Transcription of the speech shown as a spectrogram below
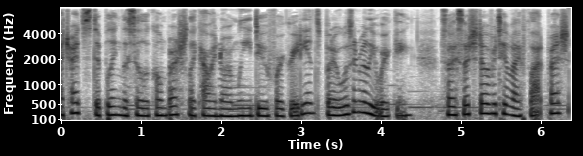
I tried stippling the silicone brush like how I normally do for gradients, but it wasn't really working, so I switched over to my flat brush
